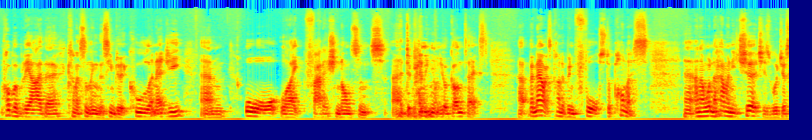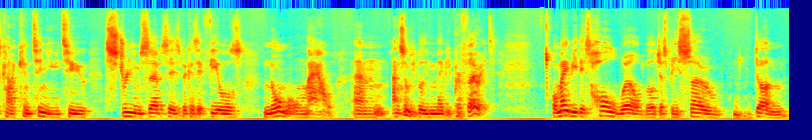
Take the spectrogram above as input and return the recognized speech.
probably either kind of something that seemed a bit cool and edgy, um, or like faddish nonsense, uh, depending on your context. Uh, but now it's kind of been forced upon us. Uh, and I wonder how many churches will just kind of continue to stream services because it feels normal now. Um, and some people even maybe prefer it. Or maybe this whole world will just be so done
